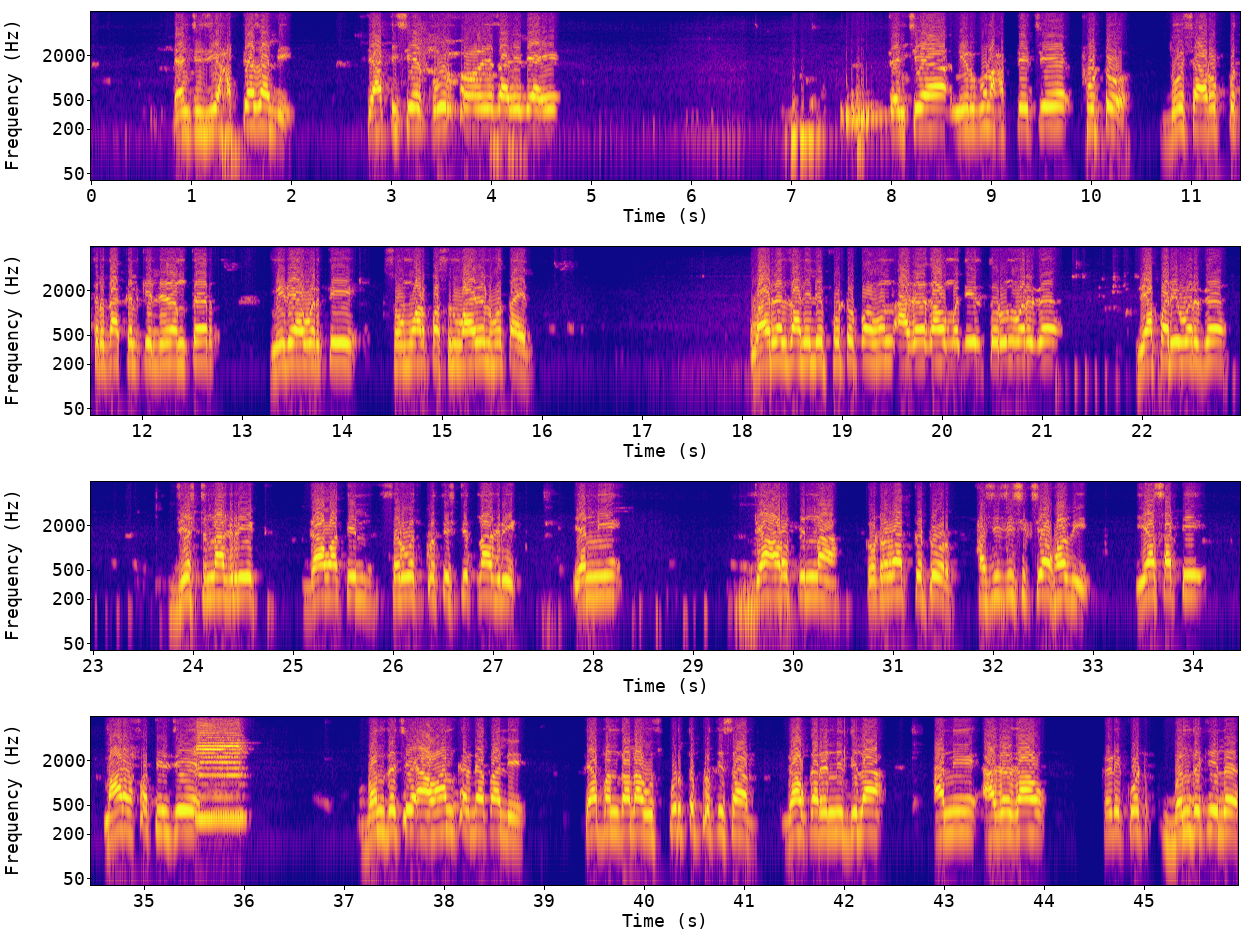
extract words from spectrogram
यांची जी हत्या झाली ती अतिशय क्रूरपणे झालेली आहे. त्यांच्या निर्गुण हत्येचे फोटो दोष आरोपपत्र दाखल केल्यानंतर मीडियावरती सोमवारपासून व्हायरल होत आहेत. व्हायरल झालेले फोटो पाहून आगळगाव मधील तरुण वर्ग व्यापारी वर्ग ज्येष्ठ नागरिक गावातील सर्व प्रतिष्ठित नागरिक यांनी त्या आरोपींना कठोरात कठोर फाशीची शिक्षा व्हावी यासाठी महाराष्ट्रातील जे बंदचे आवाहन करण्यात आले त्या बंदाला उत्स्फूर्त प्रतिसाद गावकऱ्यांनी दिला आणि आगळगाव कडेकोट बंद केलं.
